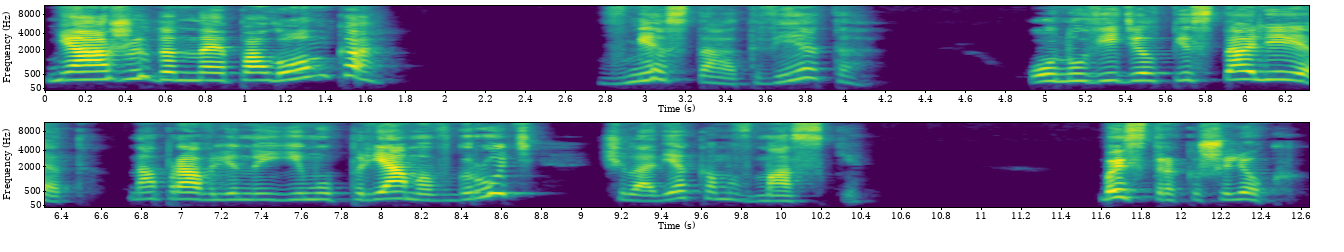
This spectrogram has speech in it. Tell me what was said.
Неожиданная поломка?» Вместо ответа он увидел пистолет, направленный ему прямо в грудь человеком в маске. «Быстро кошелек!»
